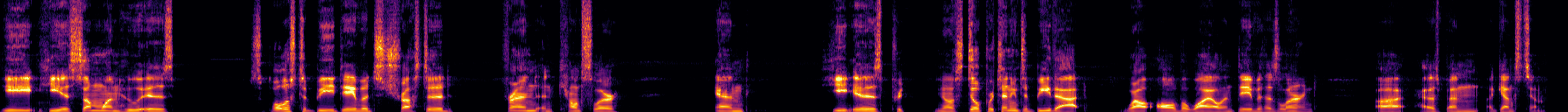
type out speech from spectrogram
He he is someone who is supposed to be David's trusted friend and counselor, and he is, pre- you know, still pretending to be that while all the while, and David has learned, uh, has been against him.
